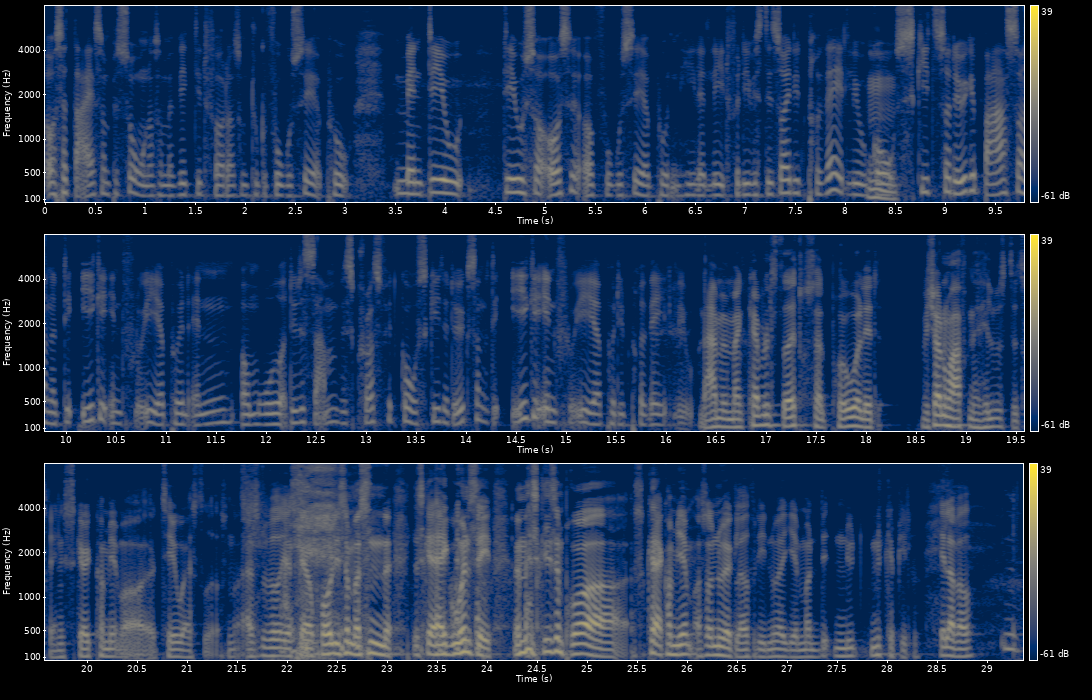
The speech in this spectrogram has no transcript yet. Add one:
også er dig som person, og som er vigtigt for dig, som du kan fokusere på. Men det er jo, det er jo så også at fokusere på den hele atlet, fordi hvis det så i dit privatliv mm. går skidt, så er det jo ikke bare sådan, at det ikke influerer på et andet område, og det er det samme, hvis CrossFit går skidt, er det jo ikke sådan, at det ikke influerer på dit privatliv. Nej, men man kan vel stadig trods alt prøve lidt... Hvis jeg nu har haft en helvedeste træning, så skal jeg ikke komme hjem og øh, tæve Astrid og sådan noget. Altså, du ved, jeg skal jo prøve ligesom at sådan... Det skal jeg ikke uanset. Men man skal ligesom prøve at... Så kan jeg komme hjem, og så nu er jeg glad, fordi nu er jeg hjemme, og det er et nyt, nyt kapitel. Eller hvad?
